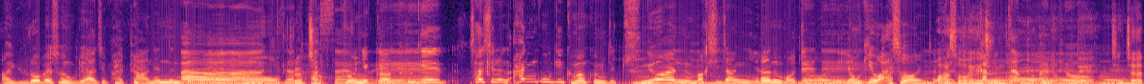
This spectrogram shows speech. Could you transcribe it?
아 유럽에서는 우리 아직 발표 안 했는데 아, 어. 그렇죠. 봤어요. 그러니까 예. 그게 사실은 한국이 그만큼 이제 중요한 음. 악 시장이라는 거죠. 네네. 여기 와서 이제 와서 해준 거거든요. 네, 네. 진짜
